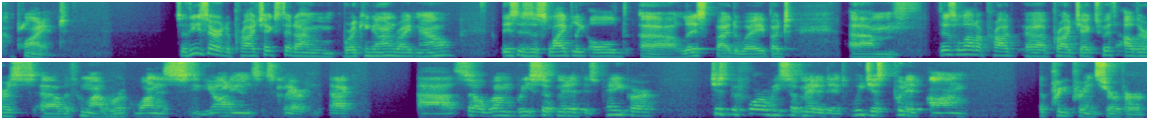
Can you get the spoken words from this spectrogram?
compliant. So these are the projects that I'm working on right now. This is a slightly old uh, list, by the way, but um, there's a lot of pro- uh, projects with others uh, with whom I work. One is in the audience, it's Claire in the back. Uh, so when we submitted this paper, just before we submitted it, we just put it on the preprint server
